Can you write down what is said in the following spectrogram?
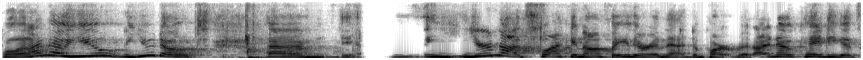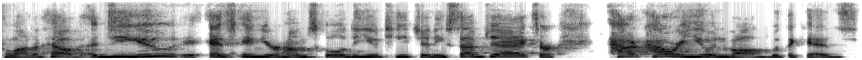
Well, and I know you you don't um, you're not slacking off either in that department. I know Katie gets a lot of help. Do you, as in your homeschool, do you teach any subjects or how, how are you involved with the kids?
